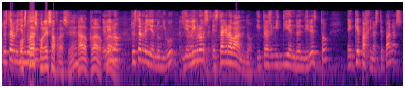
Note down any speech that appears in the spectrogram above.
Tú estás leyendo Ostras un, con esa frase, ¿eh? Claro, claro, el claro. libro, tú estás leyendo un ebook y el libro está grabando y transmitiendo en directo en qué páginas te paras,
